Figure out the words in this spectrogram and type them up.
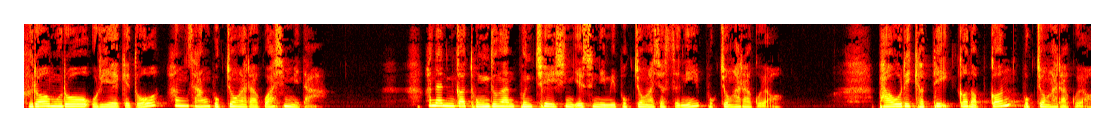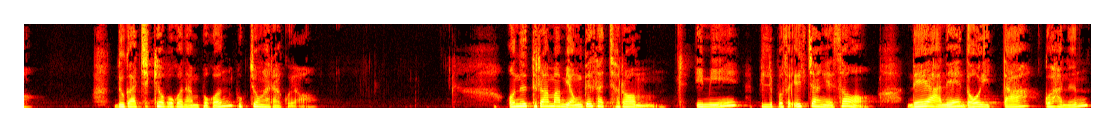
그러므로 우리에게도 항상 복종하라고 하십니다. 하나님과 동등한 본체이신 예수님이 복종하셨으니 복종하라고요. 바울이 곁에 있건 없건 복종하라고요. 누가 지켜보건 안 보건 복종하라고요. 어느 드라마 명대사처럼 이미 빌리보서 1장에서 내 안에 너 있다 고 하는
